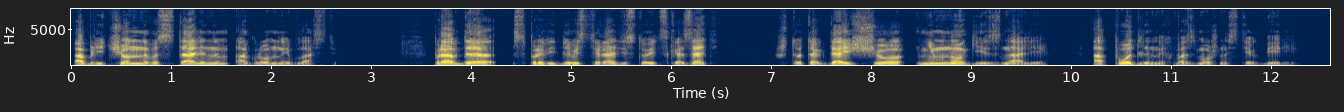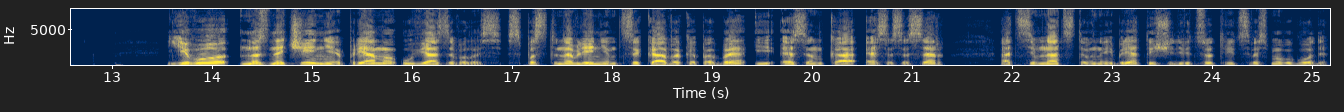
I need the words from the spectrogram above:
облеченного Сталиным огромной властью? Правда, справедливости ради стоит сказать, что тогда еще немногие знали о подлинных возможностях Берии. Его назначение прямо увязывалось с постановлением ЦК ВКПБ и СНК СССР от 17 ноября 1938 года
